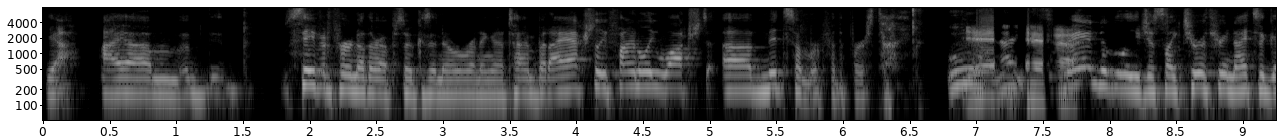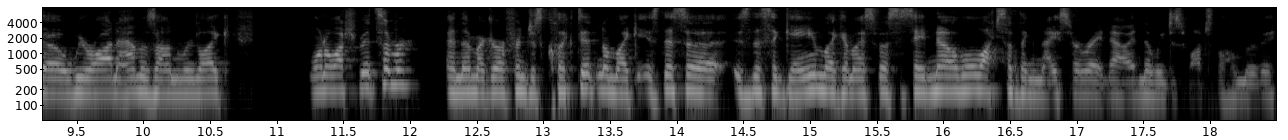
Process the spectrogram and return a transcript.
yeah, I um save it for another episode because I know we're running out of time. But I actually finally watched uh, Midsommar for the first time. Yeah, randomly just like two or three nights ago we were on amazon we're like want to watch Midsommar and then my girlfriend just clicked it and i'm like is this a is this a game like am i supposed to say no we'll watch something nicer right now and then we just watched the whole movie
